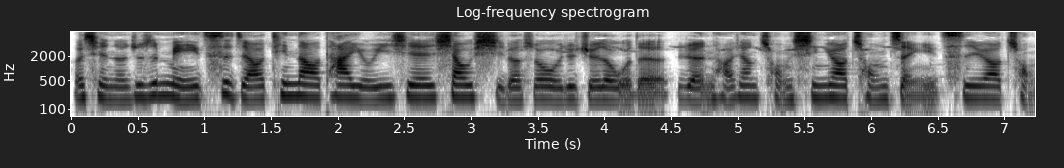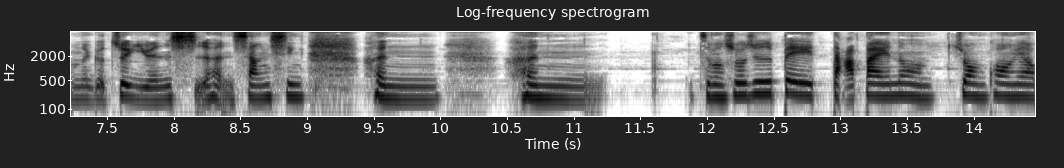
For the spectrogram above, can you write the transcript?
而且呢，就是每一次只要听到他有一些消息的时候，我就觉得我的人好像重新又要重整一次，又要从那个最。原始很伤心，很很怎么说，就是被打败那种状况，要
